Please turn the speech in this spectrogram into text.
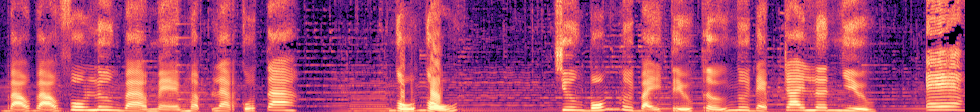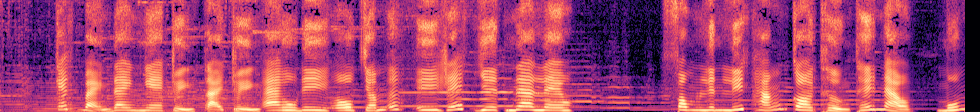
Bảo bảo vô lương bà mẹ mập là của ta. Ngủ ngủ. Chương 47 tiểu tử ngươi đẹp trai lên nhiều. E Các bạn đang nghe truyện tại truyện audio.xyz leo. Phong Linh liếc hắn coi thường thế nào, Muốn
